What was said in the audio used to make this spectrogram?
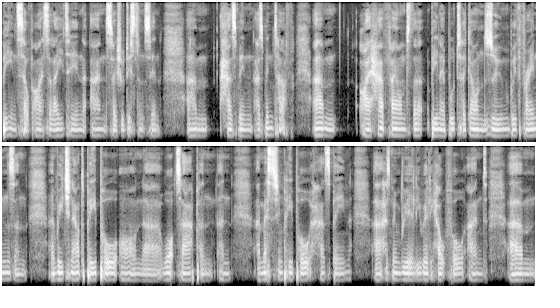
being self isolating and social distancing um, has been has been tough. Um, I have found that being able to go on Zoom with friends and, and reaching out to people on uh, WhatsApp and, and, and messaging people has been uh, has been really really helpful. And um,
